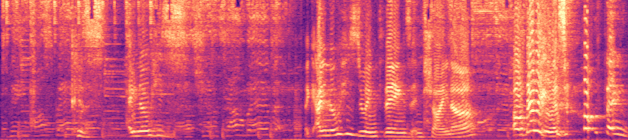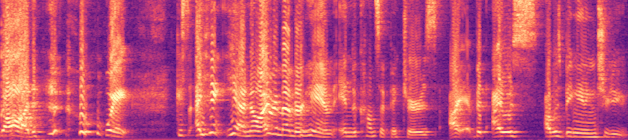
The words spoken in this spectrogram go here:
Because I know he's like I know he's doing things in China. Oh, there he is! oh, thank God! Wait, because I think yeah, no, I remember him in the concept pictures. I but I was I was beginning to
